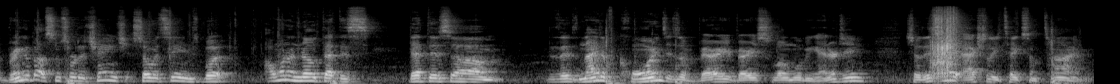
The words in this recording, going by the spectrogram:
bring about some sort of change. So it seems. But I want to note that this that this um, the Knight of Coins is a very, very slow moving energy. So this may actually take some time.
